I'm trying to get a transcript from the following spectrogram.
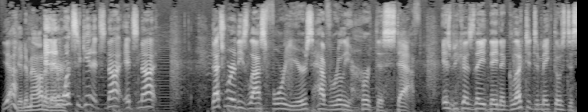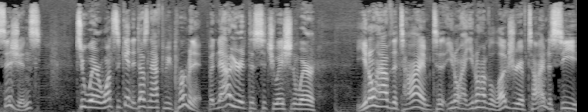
Yeah, get him out of and, there. And once again, it's not. It's not. That's where these last four years have really hurt this staff, is because they they neglected to make those decisions, to where once again it doesn't have to be permanent. But now you're at this situation where you don't have the time to you don't you don't have the luxury of time to see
